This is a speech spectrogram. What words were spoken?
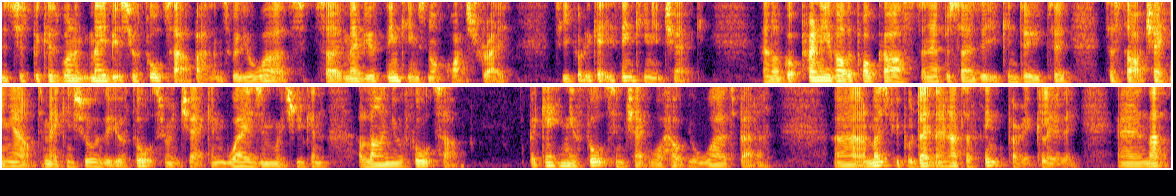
it's just because when maybe it's your thoughts out of balance with your words. So maybe your thinking's not quite straight. So you've got to get your thinking in check. And I've got plenty of other podcasts and episodes that you can do to to start checking out to making sure that your thoughts are in check and ways in which you can align your thoughts up. But getting your thoughts in check will help your words better. Uh, and most people don't know how to think very clearly. And that,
